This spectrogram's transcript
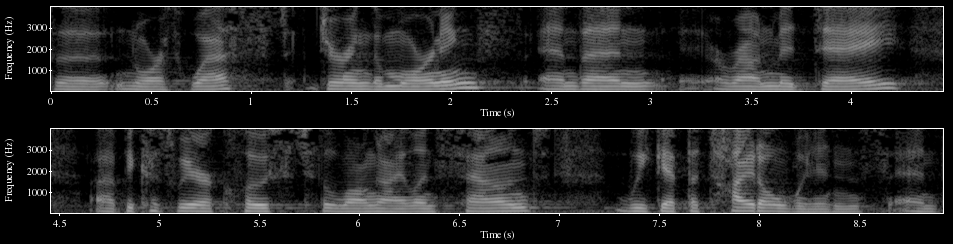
the northwest during the mornings, and then around midday, uh, because we are close to the Long Island Sound, we get the tidal winds, and,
